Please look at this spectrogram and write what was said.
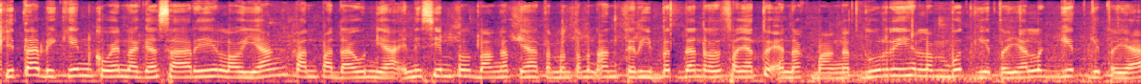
Kita bikin kue nagasari loyang tanpa daun ya. Ini simple banget ya teman-teman. Anti ribet dan rasanya tuh enak banget. Gurih lembut gitu ya. Legit gitu ya.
